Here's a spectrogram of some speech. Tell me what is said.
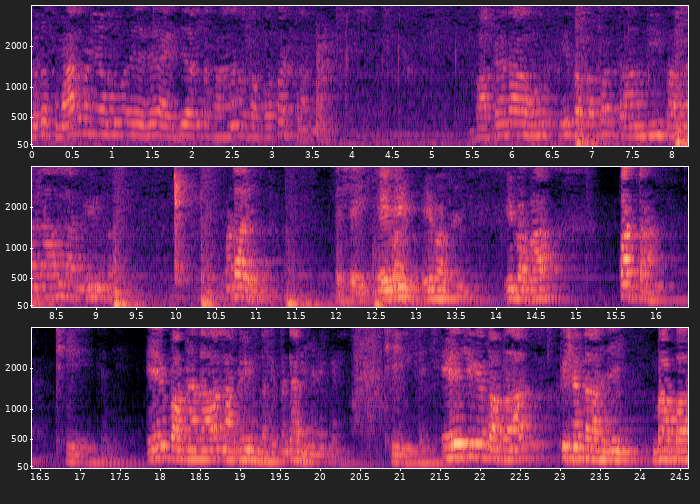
ਜਦੋਂ ਸਮਾਧ ਬਣੀ ਉਦੋਂ ਇਹ ਆਏ ਸੀ ਆ ਕੇ ਦਿਖਾਣਾ ਬਾਬਾ ਭਗਤ ਰਾਮ ਬਾਬਿਆਂ ਦਾ ਉਹ ਇਹ ਬਾਬਾ ਭਗਤ ਰਾਮ ਜੀ ਬਾਬਿਆਂ ਦਾ ਲੰਗ ਹੁੰਦਾ। ਭੰਡਾਰੇ। ਅੱਛਾ ਜੀ। ਇਹ ਇਹ ਬਾਬਾ ਜੀ ਇਹ ਬਾਬਾ ਭਗਤ ਰਾਮ। ਠੀਕ ਹੈ ਜੀ। ਇਹ ਬਾਬਿਆਂ ਦਾ ਲੰਗਰ ਹੀ ਹੁੰਦਾ ਸੀ ਭੰਡਾਰੀ ਜਾਣੇ ਕਿ। ਠੀਕ ਹੈ ਜੀ। ਇਹ ਸੀਗੇ ਬਾਬਾ ਕਿਸ਼ਨ ਦਾਸ ਜੀ। ਬਾਬਾ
